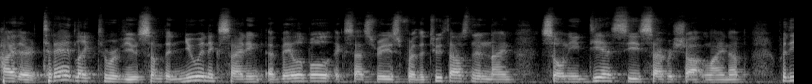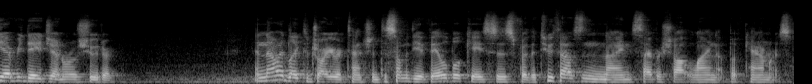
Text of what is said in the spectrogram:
Hi there, today I'd like to review some of the new and exciting available accessories for the 2009 Sony DSC CyberShot lineup for the everyday general shooter. And now I'd like to draw your attention to some of the available cases for the 2009 CyberShot lineup of cameras.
